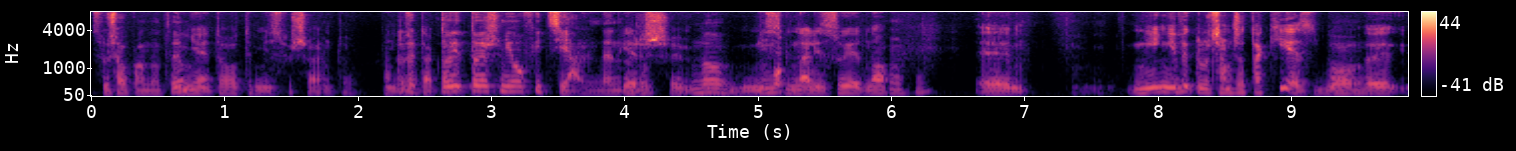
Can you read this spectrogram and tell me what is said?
Słyszał pan o tym? Nie, to o tym nie słyszałem. To, pan Znaczy, to, to jest nieoficjalne. No, pierwszy no, mi sygnalizuje, no, y, nie, nie wykluczam, że tak jest, bo y,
